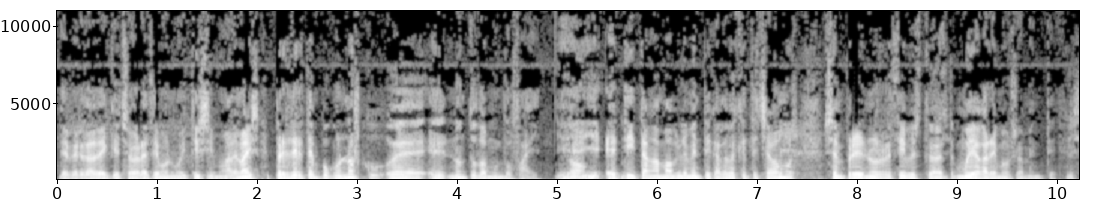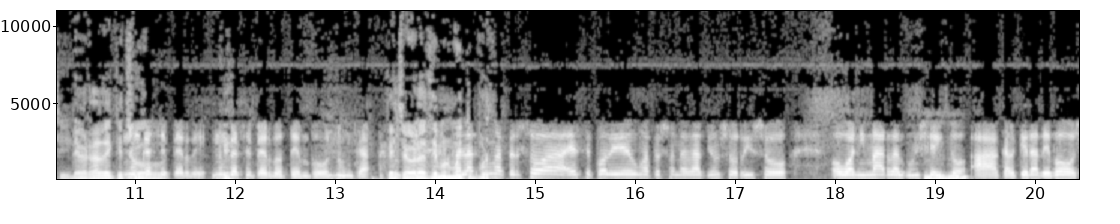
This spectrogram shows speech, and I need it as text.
de verdade que te agradecemos moitísimo. Ademais, perder tempo con nosco eh, eh, non todo o mundo fai. No. E, e, e ti tan amablemente cada vez que te chamamos sempre nos recibes moi agaremosamente. Sí. De verdade que cho... Nunca se perde, que... nunca se perde o tempo, nunca. Que te agradecemos moito. Falar por... unha persoa, e se pode unha persona darlle un sorriso ou animar de algún xeito, uh -huh feito uh -huh. a calquera de vós,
